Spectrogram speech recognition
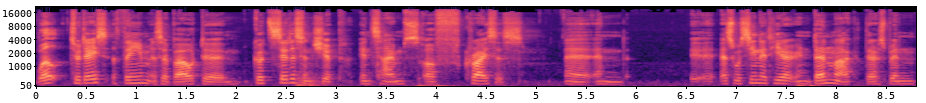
Well, today's theme is about uh, good citizenship in times of crisis, uh, and uh, as we've seen it here in Denmark, there's been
